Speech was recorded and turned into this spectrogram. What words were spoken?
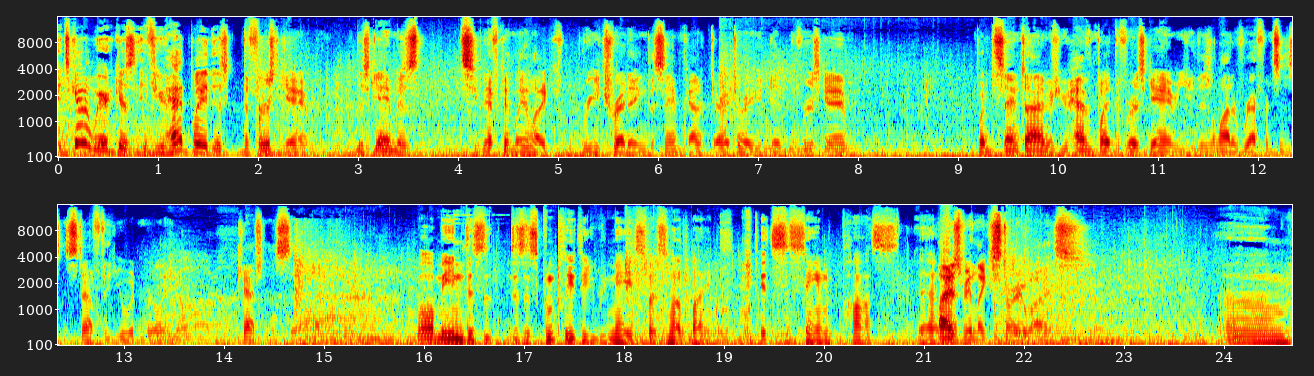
It's kind of weird because if you had played this the first game, this game is significantly like retreading the same kind of territory you did in the first game. But at the same time, if you haven't played the first game, you, there's a lot of references and stuff that you wouldn't really catch in the cinema. Well, I mean, this is this is completely remade, so it's not like it's the same past. Uh, I just mean like story wise. Um,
